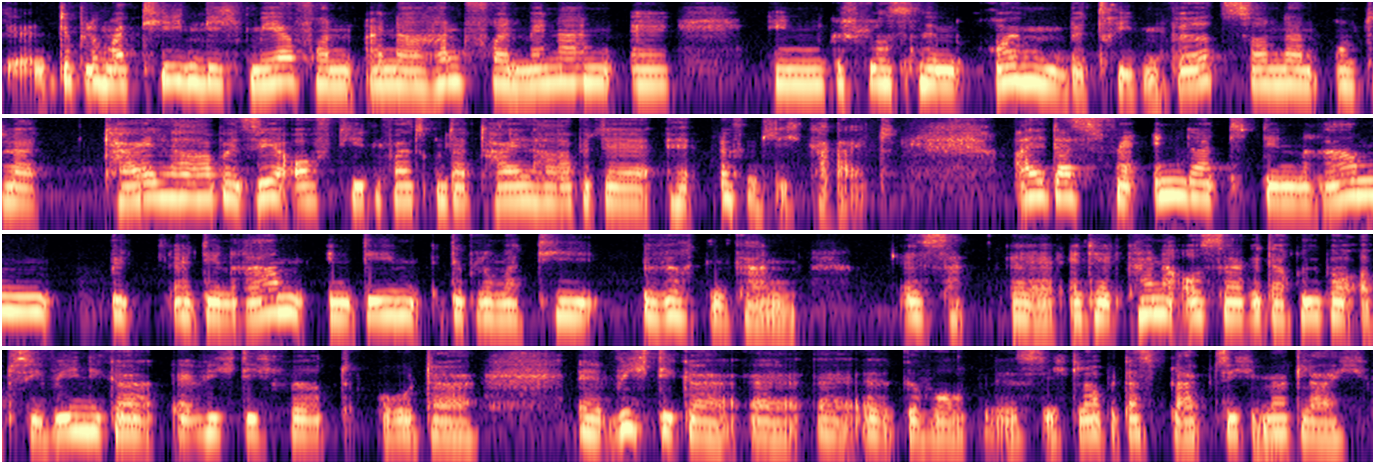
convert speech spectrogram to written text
äh, Diplomatie nicht mehr von einer Handvoll Männern in geschlossenen Räumen betrieben wird, sondern unter Teilhabe, sehr oft jedenfalls unter Teilhabe der Öffentlichkeit. All das verändert den Rahmen, den Rahmen, in dem Diplomatie wirken kann. Es äh, enthält keine Aussage darüber, ob sie weniger äh, wichtig wird oder äh, wichtiger äh, äh, geworden ist. Ich glaube, das bleibt sich immer gleich.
